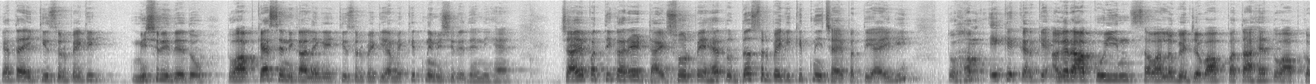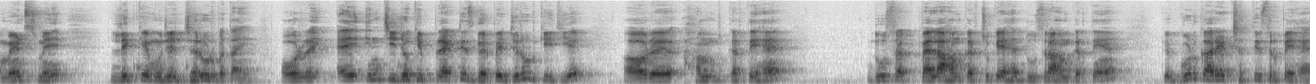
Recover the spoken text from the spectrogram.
कहता है इक्कीस रुपये की मिश्री दे दो तो आप कैसे निकालेंगे इक्कीस रुपये की? हमें कितनी मिश्री देनी है? चाय पत्ती का रेट ढाई सौ रुपये है तो दस रुपये की कितनी चाय पत्ती आएगी? तो हम एक एक करके, अगर आपको इन सवालों के जवाब पता है तो आप कमेंट्स में लिख के मुझे ज़रूर बताएँ। और इन चीज़ों की प्रैक्टिस घर पे ज़रूर कीजिए। और हम करते हैं, दूसरा, पहला हम कर चुके हैं, दूसरा हम करते हैं कि गुड़ का रेट छत्तीस रुपये है।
